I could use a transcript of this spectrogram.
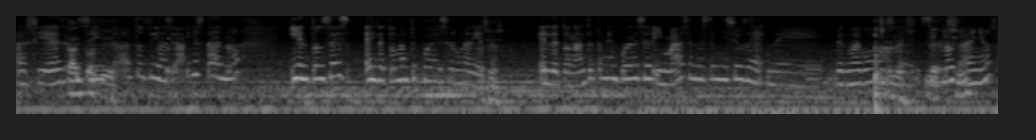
Así es. Tantos sí, días. tantos días. Ahí está, ¿no? Y entonces el detonante puede ser una dieta. El detonante también puede ser, y más en este inicio de, de, nuevos eh, ciclos, años,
